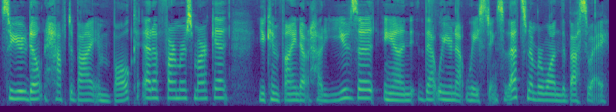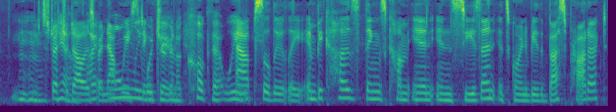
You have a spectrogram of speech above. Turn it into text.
So you don't have to buy in bulk at a farmer's market. You can find out how to use it, and that way you're not wasting. So that's number one, the best way. Mm-hmm. You stretch yeah. your dollars by not wasting what food. you're going to cook that week. Absolutely. And because things come in in season, it's going to be the best product.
